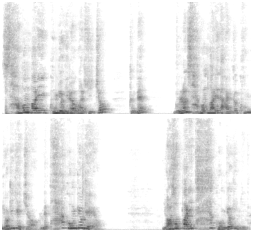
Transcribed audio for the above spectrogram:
4번 발이 공격이라고 할 수 있죠? 근데 물론 4번 발이 나가니까 공격이겠죠. 근데 다 공격이에요. 여섯 발이 다 공격입니다.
